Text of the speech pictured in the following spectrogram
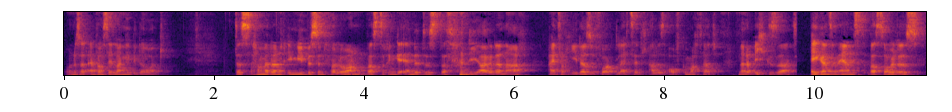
Und es hat einfach sehr lange gedauert. Das haben wir dann irgendwie ein bisschen verloren, was darin geendet ist, dass man die Jahre danach einfach jeder sofort gleichzeitig alles aufgemacht hat. Und dann habe ich gesagt, ey, ganz im Ernst, was soll das?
